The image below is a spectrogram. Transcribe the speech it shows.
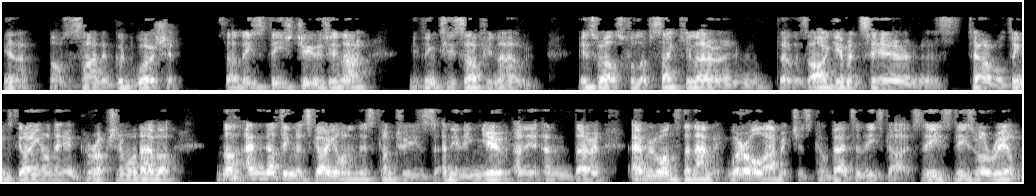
you know, that was a sign of good worship. So these, these Jews, you know, you think to yourself, you know, Israel's full of secular and there's arguments here and there's terrible things going on here and corruption and whatever. and nothing that's going on in this country is anything new. And, and everyone's dynamic. We're all amateurs compared to these guys. These, these were real,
